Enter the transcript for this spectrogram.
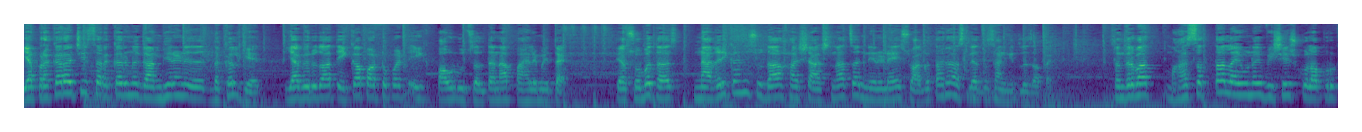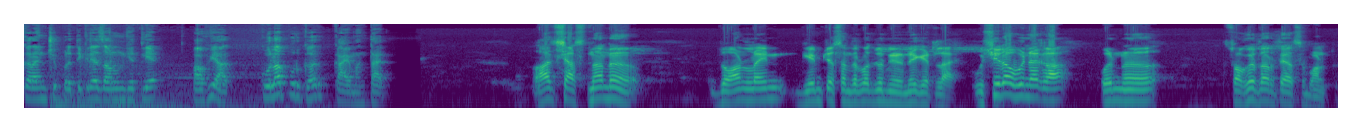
या प्रकाराची सरकारनं गांभीर्याने दखल घेत या विरोधात एका पाठोपाठ एक पाऊल उचलताना पाहायला मिळत आहे त्यासोबतच नागरिकांनी सुद्धा हा शासनाचा निर्णय स्वागतार्ह असल्याचं सांगितलं जात आहे संदर्भात महासत्ता लाईव्हने विशेष कोल्हापूरकरांची प्रतिक्रिया जाणून घेतली आहे. पाहुयात कोल्हापूरकर काय म्हणतात आज शासनानं जो ऑनलाईन गेमच्या संदर्भात जो निर्णय घेतला आहे उशिरा होईना का पण स्वागतार्थ आहे असं मानतो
